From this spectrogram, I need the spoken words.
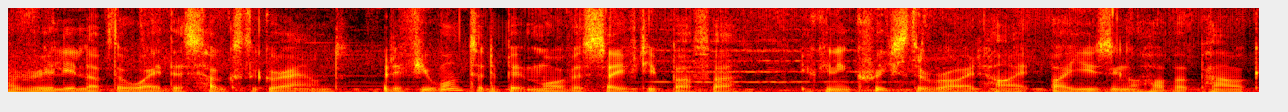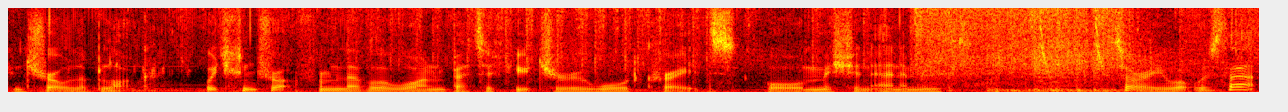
I really love the way this hugs the ground, but if you wanted a bit more of a safety buffer, you can increase the ride height by using a hover power controller block, which can drop from level 1 Better Future reward crates or mission enemies. Sorry, what was that?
